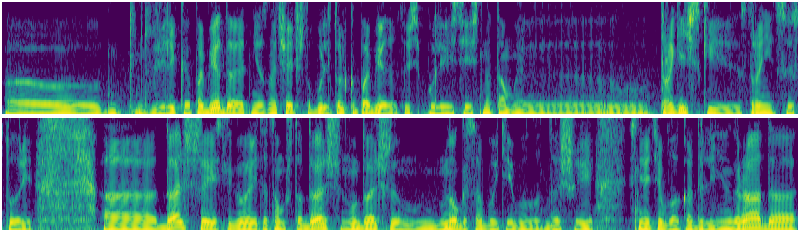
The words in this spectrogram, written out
Великая победа, это не означает, что были только победы. То есть были, естественно, там и э, трагические страницы истории. А дальше, если говорить о том, что дальше, ну, дальше много событий было. Дальше и снятие блокады Ленинграда,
